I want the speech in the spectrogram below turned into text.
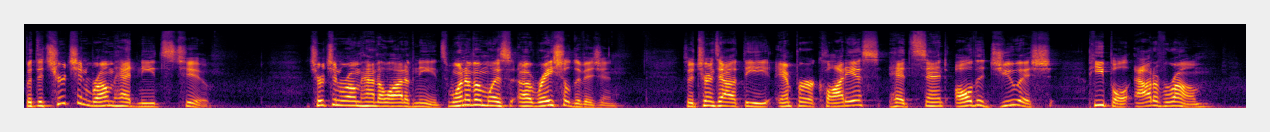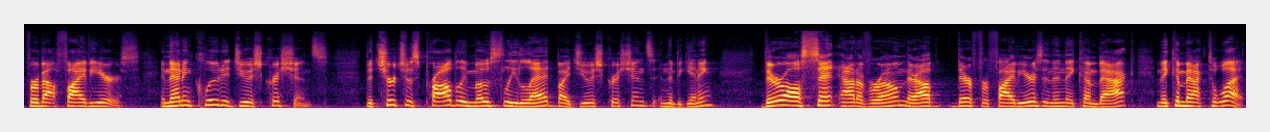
But the church in Rome had needs too. The church in Rome had a lot of needs. One of them was a racial division. So it turns out the Emperor Claudius had sent all the Jewish people out of Rome for about five years, and that included Jewish Christians. The church was probably mostly led by Jewish Christians in the beginning. They're all sent out of Rome. They're out there for five years, and then they come back. And they come back to what?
